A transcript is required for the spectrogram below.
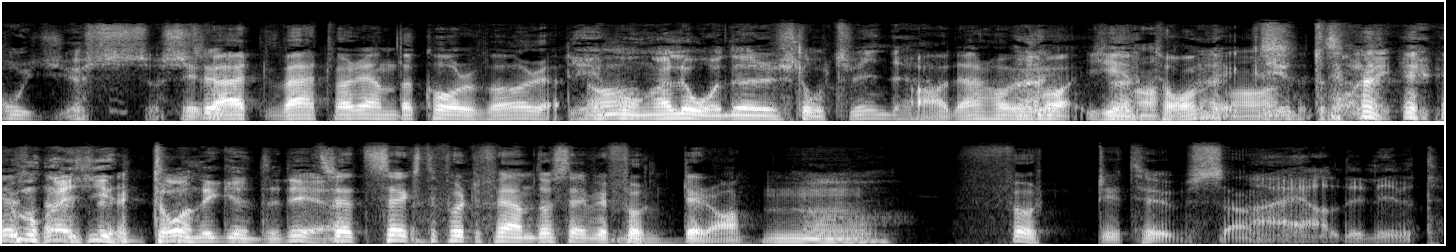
Oj, jösses. Det är värt, värt varenda korvöre. Det är många lådor slottsvin det. Ja, där har vi gin tonic. Ja. Gin tonic. Hur många gin tonic är inte det? 36 till 45, då säger vi 40 då. Mm. 40 000. Nej, aldrig i livet.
